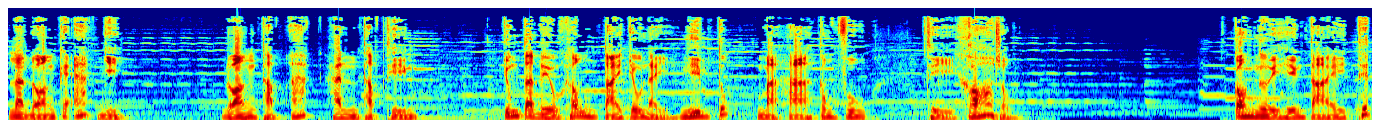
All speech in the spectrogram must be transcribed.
Là đoạn cái ác gì? Đoạn thập ác hành thập thiện, Chúng ta đều không tại chỗ này nghiêm túc mà hạ công phu Thì khó rồi Con người hiện tại thích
